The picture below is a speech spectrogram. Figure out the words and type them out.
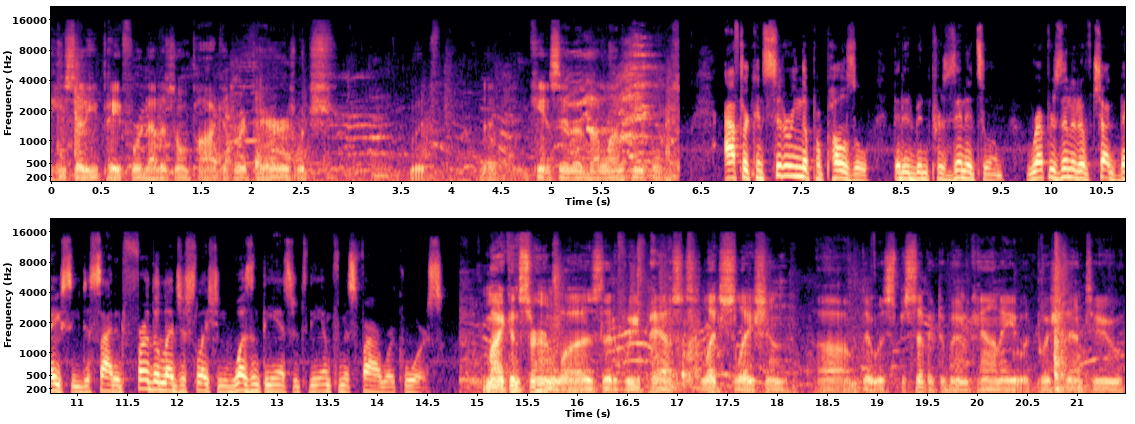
he said he paid for it out of his own pocket, the repairs, which, which you can't say that about a lot of people. After considering the proposal that had been presented to him, Representative Chuck Basye decided further legislation wasn't the answer to the infamous firework wars. My concern was that if we passed legislation um, that was specific to Boone County, it would push it into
